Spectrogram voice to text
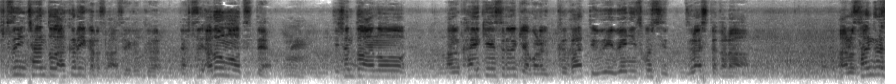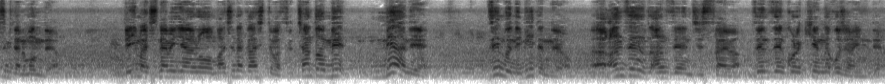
普通にちゃんと明るいからさ性格普通に「あどうも」っつって、うん、でちゃんとあのあの会計する時はこれガガって上上に少しずらしたからあのサングラスみたいなもんだよで今ちなみにあの街中走ってます。ちゃんと目目はね全部ね見えてんのよ。安全安全実際は。全然これ危険な子じゃないんで。う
